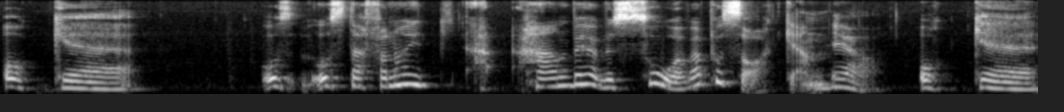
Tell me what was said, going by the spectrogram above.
Och, eh, och, och Staffan har inte, han behöver sova på saken. Ja. Och eh,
